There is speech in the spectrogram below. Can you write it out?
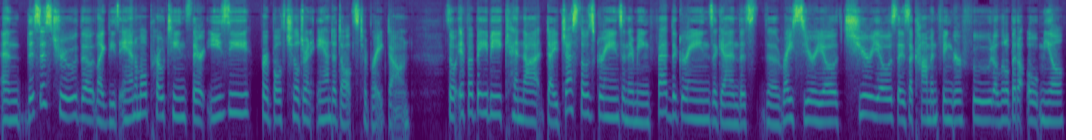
And this is true, though, like these animal proteins, they're easy for both children and adults to break down. So if a baby cannot digest those grains and they're being fed the grains, again, this the rice cereal, Cheerios is a common finger food, a little bit of oatmeal.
